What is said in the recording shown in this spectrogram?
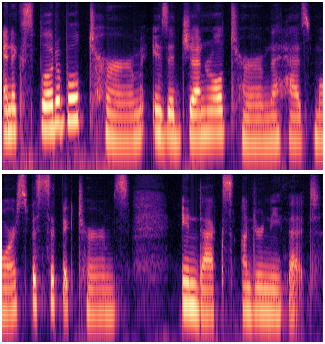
An explodable term is a general term that has more specific terms indexed underneath it.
